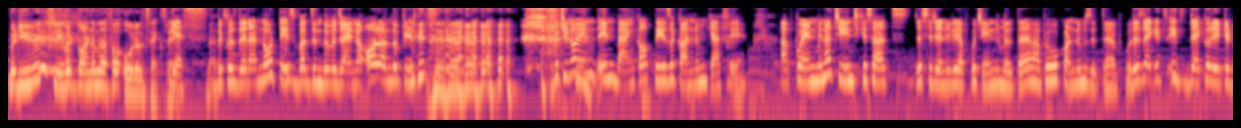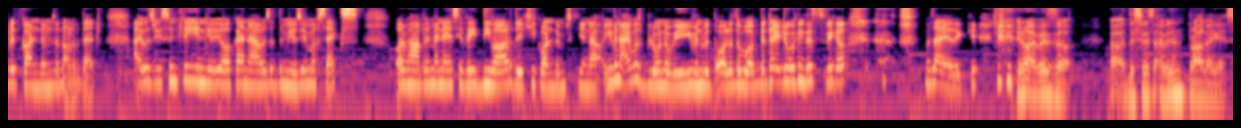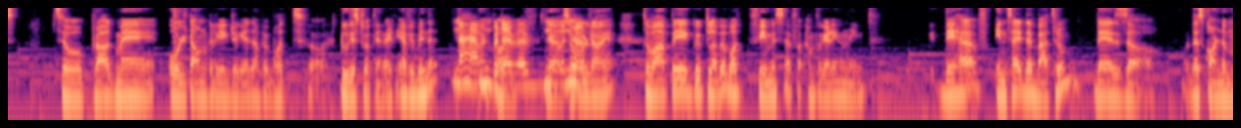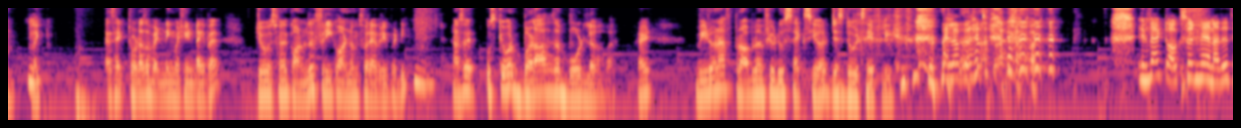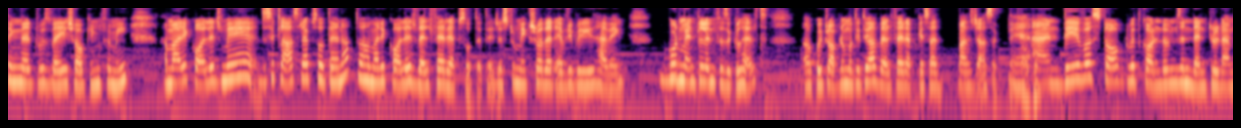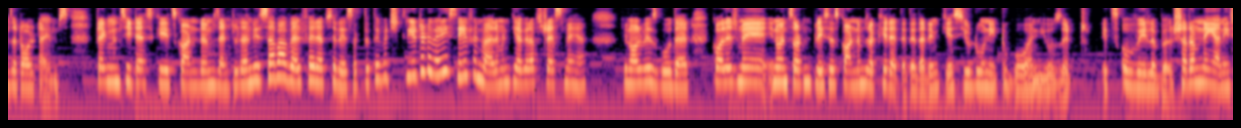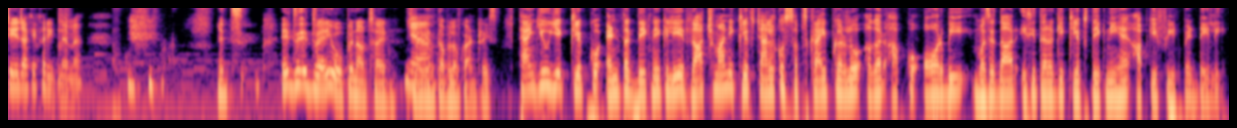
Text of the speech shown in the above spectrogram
but usually flavored condoms are for oral sex right? Yes That's- because there are no taste buds in the vagina or on the penis. But you know in in bangkok there is a condom cafe. आपको end में ना change के साथ जैसे generally आपको change मिलता है वहाँ पे वो कॉन्डम्स देते हैं आपको. This like it's it's decorated with condoms and all of that I was recently in New York and I was at the museum of sex और वहाँ पे मैंने ऐसे वही दीवार देखी कॉन्डम्स की ना. Even I was blown away even with all of the work that I do in this way मज़ा आया देख के. You know, I was uh, uh, this is I was in Prague, I guess. में old town करके एक जगह है जहाँ पे बहुत टूरिस्ट होते हैं right have you been there I haven't, but Okay. I've, I've या known सो ओल्ड टाउन है. तो वहाँ पे एक कोई क्लब है बहुत फ़ेमस है I am forgetting the name they have inside the bathroom there is there is condom like ऐसा एक छोटा सा वेंडिंग मशीन टाइप है जो उसमें condom free condoms for everybody. उसके ऊपर बड़ा सा बोर्ड लगा हुआ है right we don't have problem if you do sex here just do it safely I love that. In fact, Oxford में another thing that was very shocking for me हमारे college में जैसे क्लास रेप्स होते हैं ना तो हमारे college welfare reps होते थे just to make sure that everybody is having good mental and physical health कोई प्रॉब्लम होती थी आप वेलफेयर ऐप के साथ पास जा सकते हैं। And they were stocked with condoms and dental dams at all times pregnancy test kits condoms dental dam ये सब आप वेलफेयर ऐप से ले सकते थे which created a very safe environment कि अगर आप स्ट्रेस में हैं you can always go there college में you know in certain places condoms रखे रहते थे that in case you do need to go and use it it's available शर्म नहीं आनी चाहिए जाके खरीदने में। it's it's it's very open outside like in couple of countries thank you ये क्लिप को एंड तक देखने के लिए राजमानी क्लिप्स चैनल को सब्सक्राइब कर लो। अगर आपको और भी मज़ेदार इसी तरह की क्लिप्स देखनी है आपकी फ़ीड पे डेली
